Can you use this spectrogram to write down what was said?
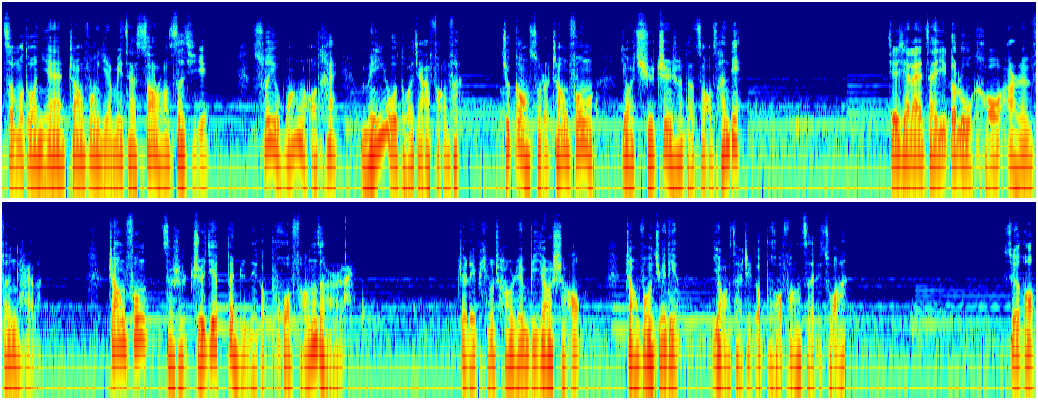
这么多年张峰也没再骚扰自己，所以王老太没有多加防范。就告诉了张峰要去镇上的早餐店。接下来，在一个路口，二人分开了。张峰则是直接奔着那个破房子而来。这里平常人比较少，张峰决定要在这个破房子里作案。随后，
